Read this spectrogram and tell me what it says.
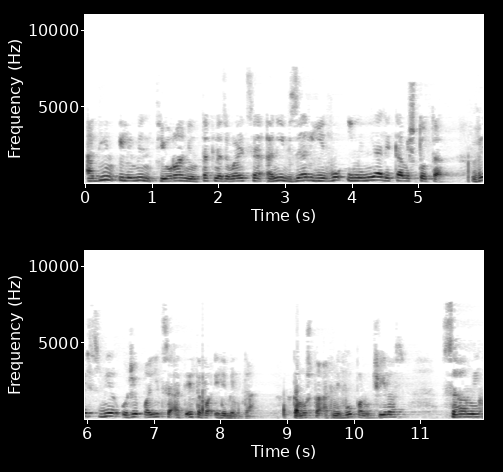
один элемент, ураниум, так называется, они взяли его и меняли там что-то. весь мир уже боится от этого элемента, потому что от него получилась самая,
